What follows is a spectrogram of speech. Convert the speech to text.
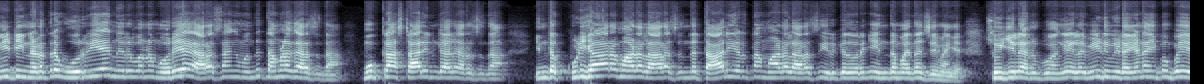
மீட்டிங் நடத்துகிற ஒரே நிறுவனம் ஒரே அரசாங்கம் வந்து தமிழக அரசு தான் மு க ஸ்டாலின்கார அரசு தான் இந்த குடிகார மாடல் அரசு இந்த தாலி அறுத்தா மாடல் அரசு இருக்கிறது வரைக்கும் இந்த மாதிரி தான் செய்வாங்க. ஸ்விக்கியில் அனுப்புவாங்க இல்லை வீடு வீடாக ஏன்னா இப்போ போய்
